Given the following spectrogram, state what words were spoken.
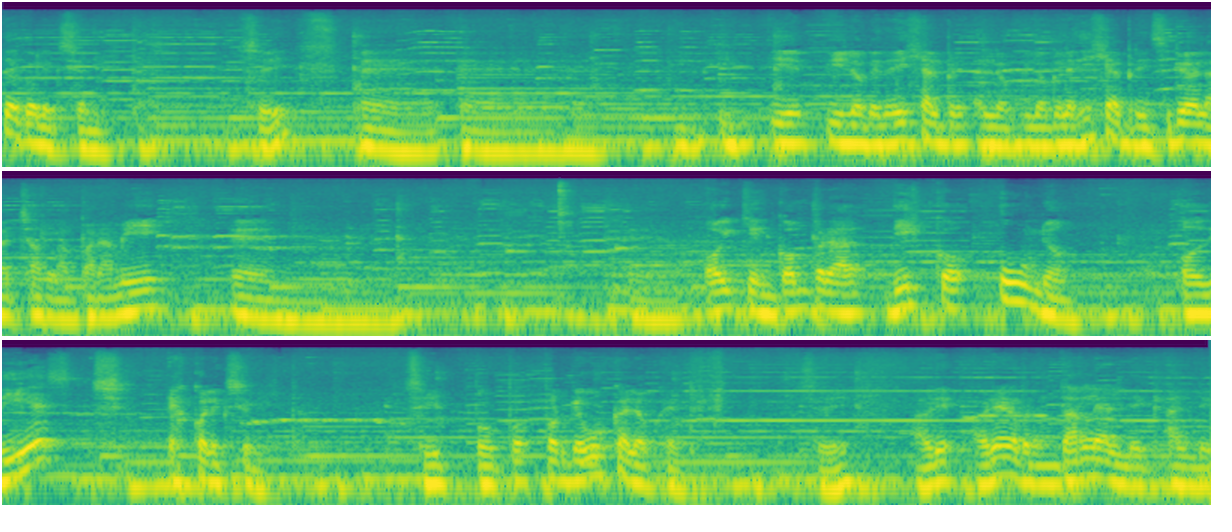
de coleccionistas, ¿sí? Eh, y, lo que te dije lo, que les dije al principio de la charla, para mí Hoy quien compra disco 1 o 10 es coleccionista, ¿sí? porque busca el objeto. ¿sí? Habría, que preguntarle al de,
